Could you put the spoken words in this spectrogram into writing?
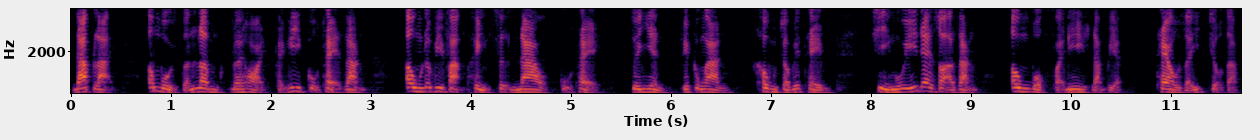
Đáp lại, ông Bùi Tuấn Lâm đòi hỏi phải ghi cụ thể rằng ông đã vi phạm hình sự nào cụ thể. Tuy nhiên, phía công an không cho biết thêm chỉ ngụ ý đe dọa rằng ông buộc phải đi làm việc theo giấy triệu tập.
